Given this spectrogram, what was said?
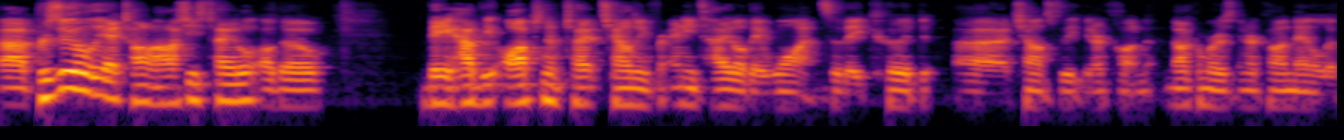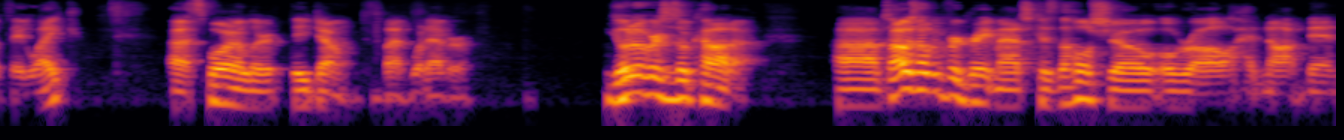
uh, presumably at Tanahashi's title, although they have the option of t- challenging for any title they want. So they could uh, challenge for the Intercon- Nakamura's Intercontinental if they like. Uh, spoiler alert, they don't, but whatever. Goto versus Okada. Uh, so I was hoping for a great match because the whole show overall had not been,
